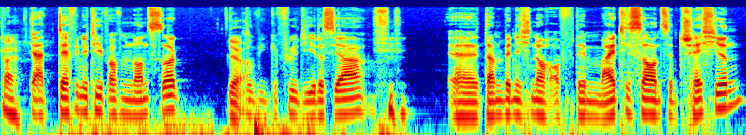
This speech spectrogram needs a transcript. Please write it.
Geil. Ja, definitiv auf dem Nonstock, Ja. so wie gefühlt jedes Jahr. äh, dann bin ich noch auf dem Mighty Sounds in Tschechien.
